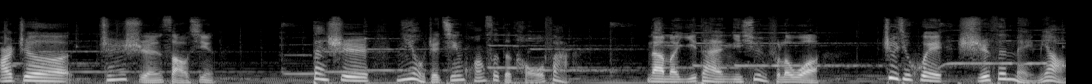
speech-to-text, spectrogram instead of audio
而这真使人扫兴。但是你有着金黄色的头发，那么一旦你驯服了我，这就会十分美妙。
